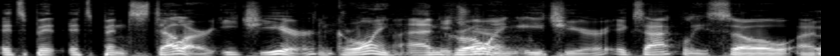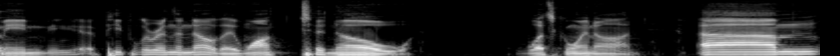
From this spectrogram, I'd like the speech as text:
it's been it's been stellar each year And growing and each growing each year. Exactly. So I mean, people are in the know. They want to know what's going on. Um,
